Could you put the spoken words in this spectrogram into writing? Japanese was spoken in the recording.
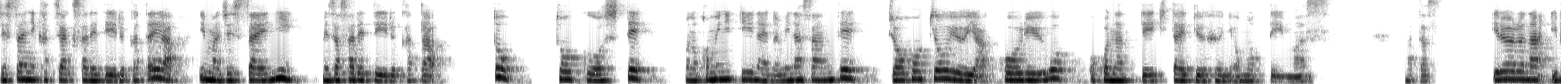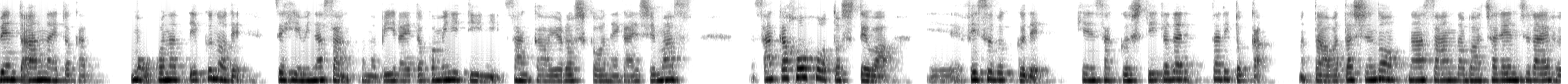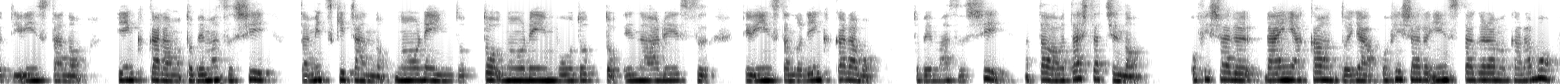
実際に活躍されている方や今実際に目指されている方とトークをしてこのコミュニティ内の皆さんで情報共有や交流を行っていきたいというふうに思っています。また、いろいろなイベント案内とかも行っていくので、ぜひ皆さん、この B ライトコミュニティに参加をよろしくお願いします。参加方法としては、えー、Facebook で検索していただいたりとか、また私のナースアンダーバーチャレンジライフっていうインスタのリンクからも飛べますし、またみつきちゃんのノーレインドットノーレインボードット NRS っていうインスタのリンクからも飛べますし、または私たちのオフィシャル LINE アカウントやオフィシャルインスタグラムからも、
